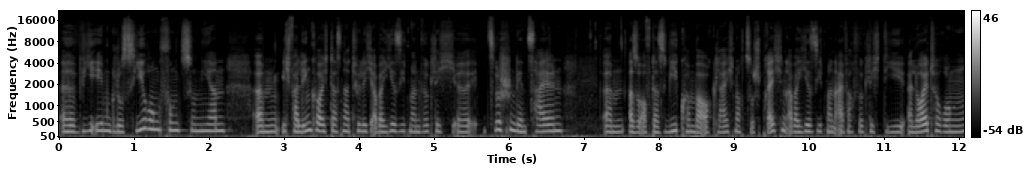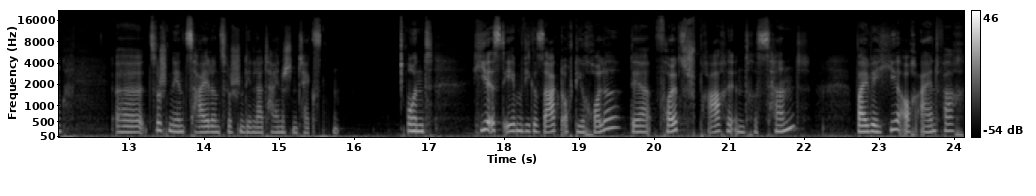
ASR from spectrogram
äh, wie eben Glossierungen funktionieren. Ähm, ich verlinke euch das natürlich, aber hier sieht man wirklich äh, zwischen den Zeilen, ähm, also auf das Wie kommen wir auch gleich noch zu sprechen, aber hier sieht man einfach wirklich die Erläuterungen äh, zwischen den Zeilen, zwischen den lateinischen Texten. Und hier ist eben, wie gesagt, auch die Rolle der Volkssprache interessant, weil wir hier auch einfach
